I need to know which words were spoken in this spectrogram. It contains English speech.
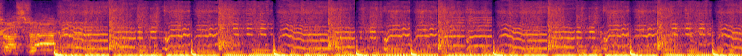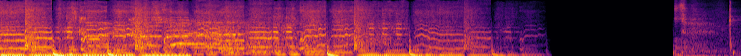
crossfire.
